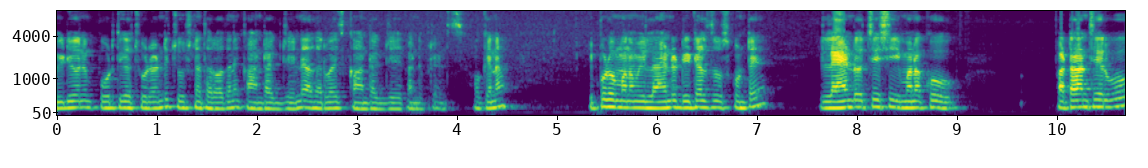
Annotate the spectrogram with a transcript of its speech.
వీడియోని పూర్తిగా చూడండి చూసిన తర్వాతనే కాంటాక్ట్ చేయండి. అదర్వైజ్ కాంటాక్ట్ చేయకండి ఫ్రెండ్స్ ఓకేనా? ఇప్పుడు మనం ఈ ల్యాండ్ డీటెయిల్స్ చూసుకుంటే ల్యాండ్ వచ్చేసి మనకు పటాన్ చెరువు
